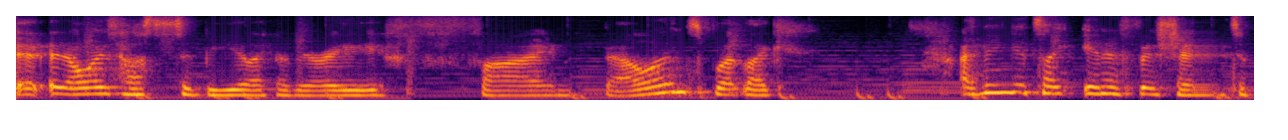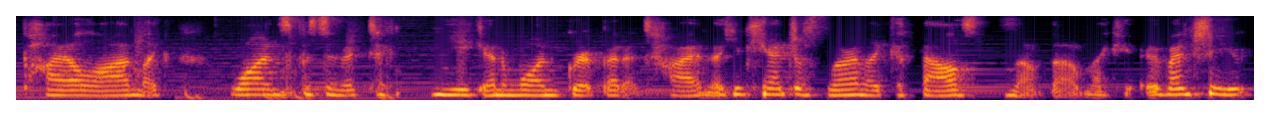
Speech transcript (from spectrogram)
it, it always has to be like a very fine balance, but like I think it's like inefficient to pile on like one specific technique and one grip at a time. Like you can't just learn like a thousand of them. Like eventually you,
